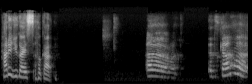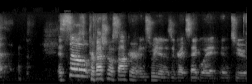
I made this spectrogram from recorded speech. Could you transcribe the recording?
How did you guys hook up? Um, it's kind of a it's, so professional soccer in Sweden is a great segue into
